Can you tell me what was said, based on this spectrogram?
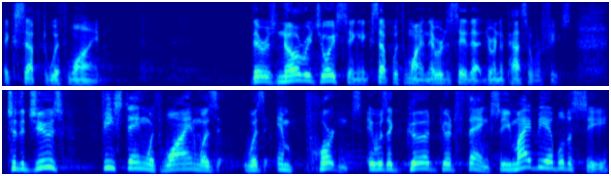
except with wine. There is no rejoicing except with wine. They were to say that during the Passover feast. To the Jews, feasting with wine was, was important. It was a good, good thing. So you might be able to see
